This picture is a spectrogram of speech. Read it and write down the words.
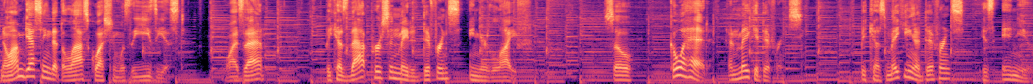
Now, I'm guessing that the last question was the easiest. Why is that? Because that person made a difference in your life. So, go ahead and make a difference. Because making a difference is in you.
